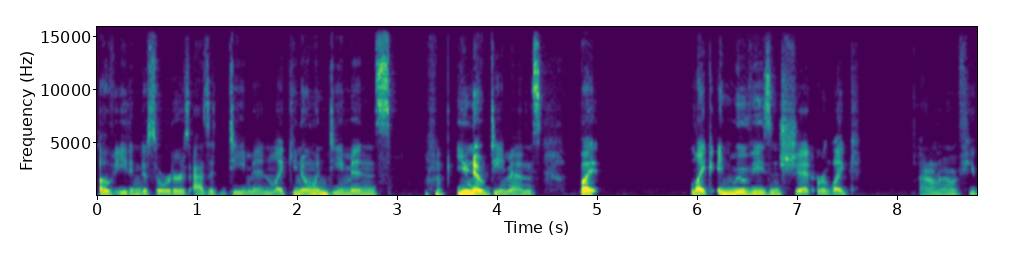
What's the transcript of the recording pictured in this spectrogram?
of eating disorders as a demon. Like, you know, when demons, you know, demons, but like in movies and shit, or like I don't know if you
